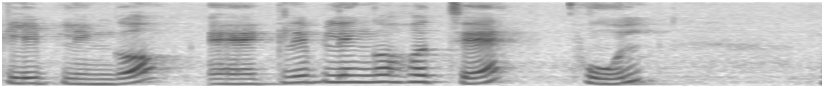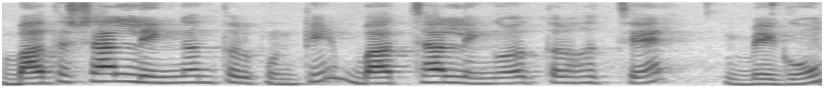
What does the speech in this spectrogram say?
ক্লিপলিঙ্গ? ক্লিপলিঙ্গ হচ্ছে ফুল। বাদশার লিঙ্গান্তর কোনটি? বাদশার লিঙ্গান্তর হচ্ছে বেগম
